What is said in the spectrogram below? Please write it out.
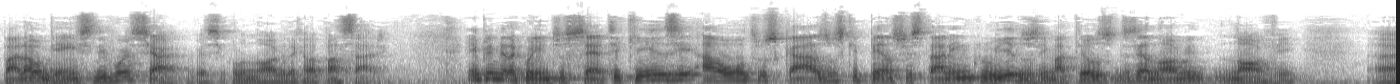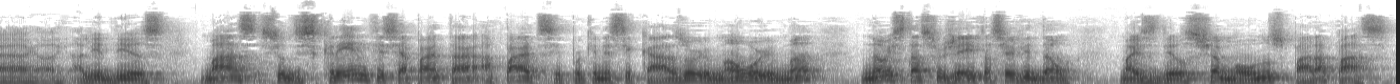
para alguém se divorciar. Versículo 9 daquela passagem. Em 1 Coríntios 7, 15, há outros casos que penso estarem incluídos em Mateus 19, 9. Uh, ali diz: Mas se o descrente se apartar, aparte-se, porque nesse caso o irmão ou irmã não está sujeito à servidão, mas Deus chamou-nos para a paz.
